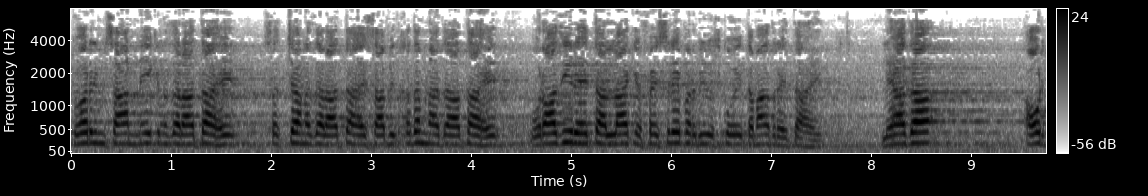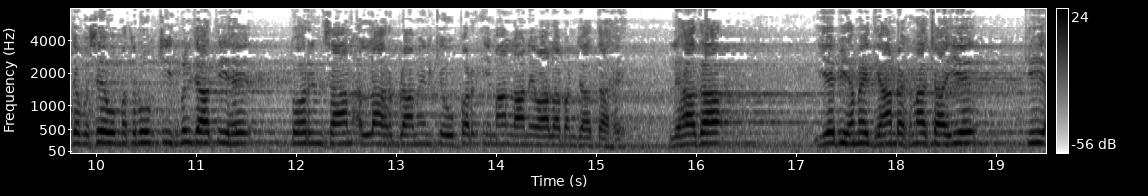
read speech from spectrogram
تو ہر انسان نیک نظر آتا ہے، سچا نظر آتا ہے، ثابت قدم نظر آتا ہے، وہ راضی رہتا، اللہ کے فیصلے پر بھی اس کو اعتماد رہتا ہے۔ لہذا اور جب اسے وہ مطلوب چیز مل جاتی ہے تو ہر انسان اللہ رب العالمین کے اوپر ایمان لانے والا بن جاتا ہے۔ لہذا یہ بھی ہمیں دھیان رکھنا چاہیے کہ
